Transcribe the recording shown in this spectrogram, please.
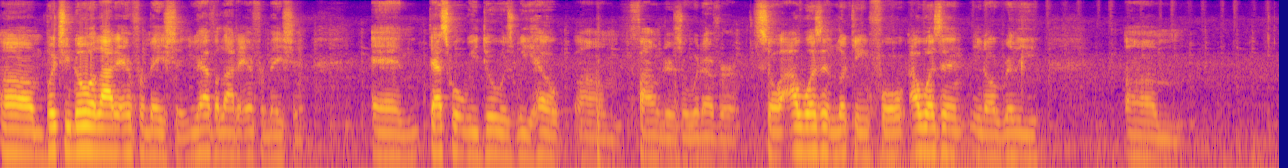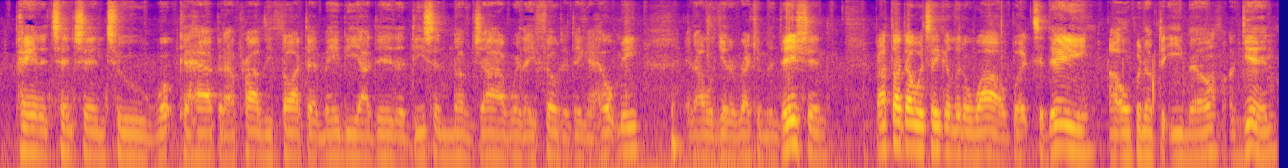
um, but you know a lot of information. You have a lot of information. And that's what we do is we help um, founders or whatever. So I wasn't looking for, I wasn't, you know, really um, paying attention to what could happen. I probably thought that maybe I did a decent enough job where they felt that they could help me and I would get a recommendation. But I thought that would take a little while. But today I opened up the email again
